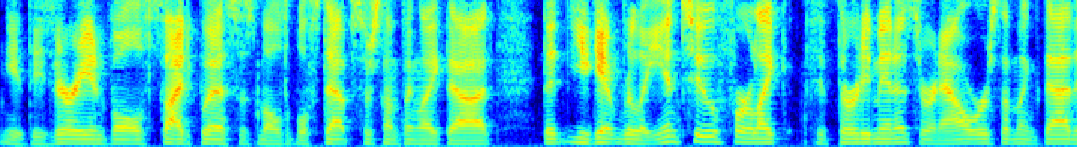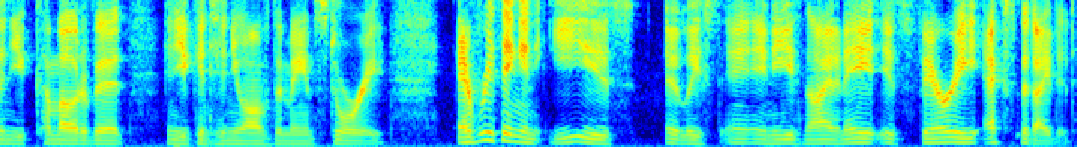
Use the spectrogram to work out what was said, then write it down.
you these very involved side quests with multiple steps or something like that that you get really into for like 30 minutes or an hour or something like that then you come out of it and you continue on with the main story. Everything in Ys at least in, in Ys 9 and 8 is very expedited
